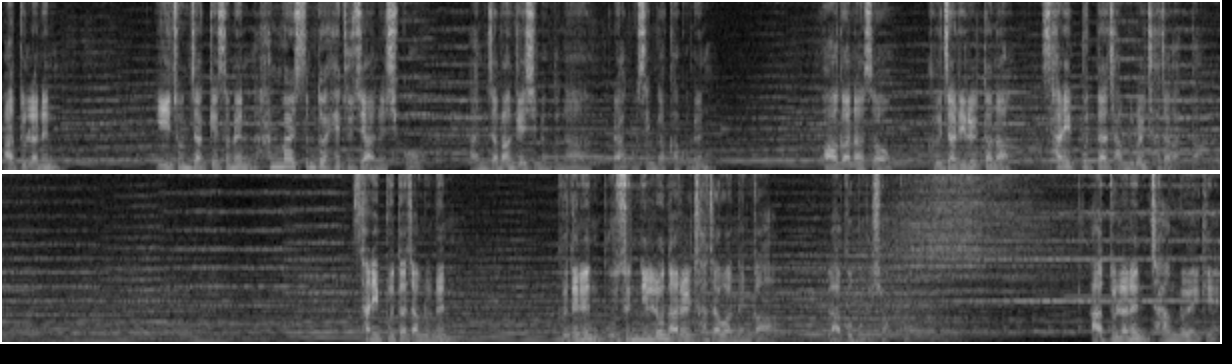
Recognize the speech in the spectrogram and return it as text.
아둘라는 이 존자께서는 한 말씀도 해주지 않으시고 앉아만 계시는구나 라고 생각하고는 화가 나서 그 자리를 떠나 사리붓다 장로를 찾아갔다. 사리붓다 장로는 그대는 무슨 일로 나를 찾아왔는가? 라고 물으셨고 아둘라는 장로에게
